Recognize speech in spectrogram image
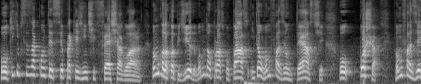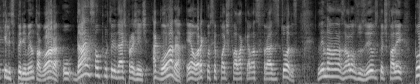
Ou o que, que precisa acontecer para que a gente feche agora? Vamos colocar o pedido? Vamos dar o próximo passo? Então, vamos fazer um teste? Ou, poxa, vamos fazer aquele experimento agora? Ou dá essa oportunidade para a gente. Agora é a hora que você pode falar aquelas frases todas. Lembra lá nas aulas dos erros que eu te falei? Pô,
